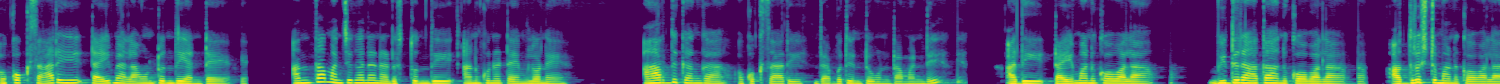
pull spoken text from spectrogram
ఒక్కొక్కసారి టైం ఎలా ఉంటుంది అంటే అంతా మంచిగానే నడుస్తుంది అనుకునే టైంలోనే ఆర్థికంగా ఒక్కొక్కసారి దెబ్బతింటూ ఉంటామండి. అది టైం అనుకోవాలా? విధి రాత అనుకోవాలా? అదృష్టం అనుకోవాలా?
